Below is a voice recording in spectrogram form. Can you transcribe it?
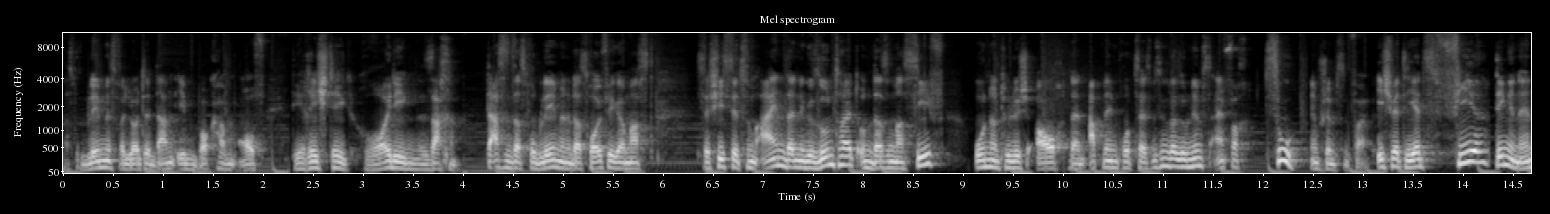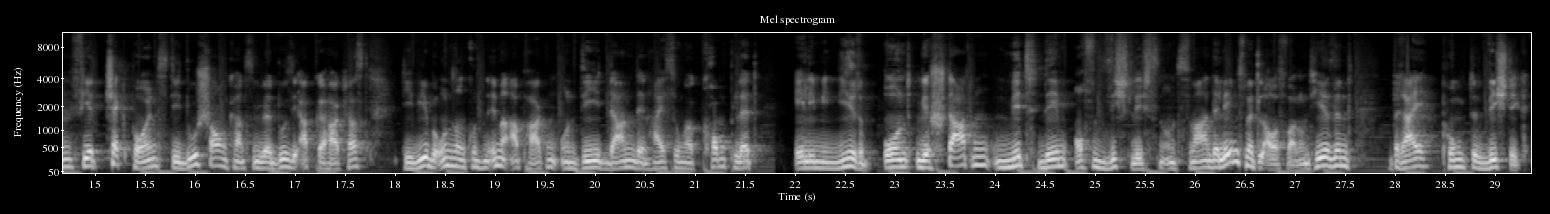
Das Problem ist, weil die Leute dann eben Bock haben auf die richtig räudigen Sachen. Das ist das Problem, wenn du das häufiger machst. Zerschießt dir zum einen deine Gesundheit und das massiv und natürlich auch dein Abnehmprozess, beziehungsweise du nimmst einfach zu im schlimmsten Fall. Ich werde dir jetzt vier Dinge nennen, vier Checkpoints, die du schauen kannst, wie du sie abgehakt hast, die wir bei unseren Kunden immer abhaken und die dann den Heißhunger komplett eliminieren. Und wir starten mit dem offensichtlichsten und zwar der Lebensmittelauswahl. Und hier sind drei Punkte wichtig.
